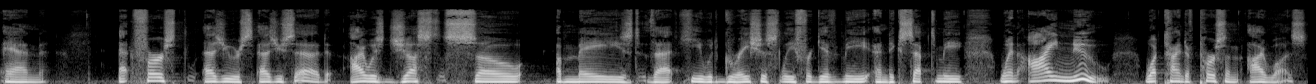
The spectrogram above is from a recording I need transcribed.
and at first, as you were, as you said, I was just so amazed that he would graciously forgive me and accept me when I knew what kind of person I was.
